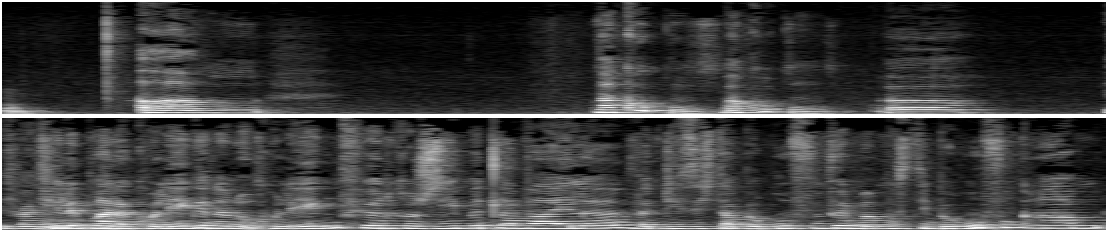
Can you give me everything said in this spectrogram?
Ähm, mal gucken, mal gucken. Äh, ich meine, viele meiner Kolleginnen und Kollegen führen Regie mittlerweile, wenn die sich da berufen fühlen. Man muss die Berufung haben.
